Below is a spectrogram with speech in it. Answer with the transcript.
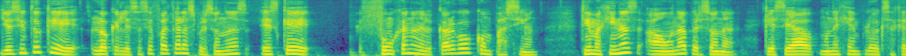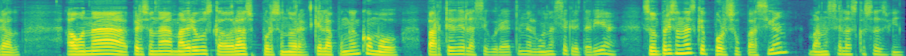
Yo siento que lo que les hace falta a las personas es que funjan en el cargo con pasión. ¿Te imaginas a una persona que sea un ejemplo exagerado? A una persona madre buscadora por Sonora, que la pongan como parte de la seguridad en alguna secretaría. Son personas que por su pasión van a hacer las cosas bien.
